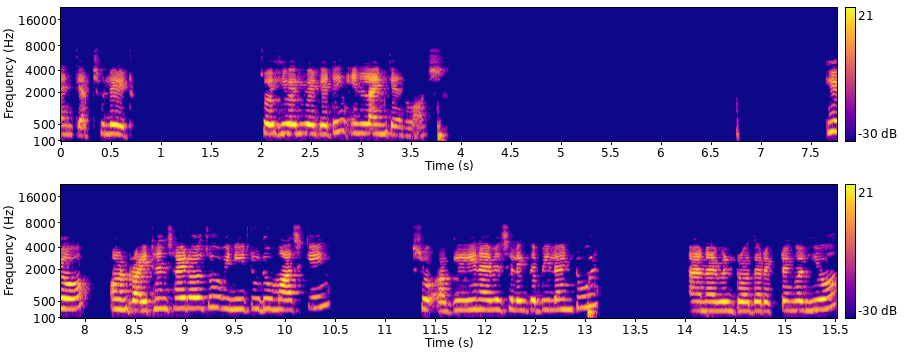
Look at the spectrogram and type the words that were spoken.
encapsulate. So here you are getting inline canvas. Here on right hand side also we need to do masking. So again I will select the BLine tool and I will draw the rectangle here.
